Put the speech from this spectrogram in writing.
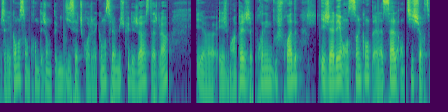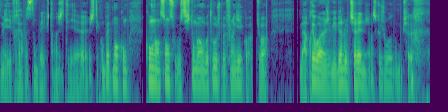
j'avais commencé à en prendre déjà en 2017 je crois, j'avais commencé la muscu déjà à cet âge-là, et, euh, et je me rappelle, je prenais une douche froide, et j'allais en 50 à la salle en t-shirt, mais frère, laisse tomber, putain, j'étais euh, j'étais complètement con, con dans le sens où si je tombais en moto, je me flinguais quoi, tu vois. Mais après voilà, j'aimais bien le challenge, hein, ce que je vois, donc...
